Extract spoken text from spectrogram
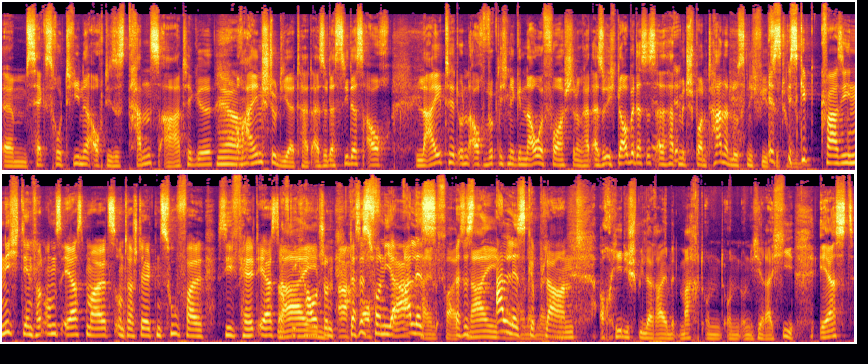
ähm, Sexroutine auch dieses Tanzartige Ja. auch einstudiert hat. Also dass sie das auch leitet und auch wirklich eine genaue Vorstellung hat. Also ich glaube, das, ist, das hat mit spontaner Lust nicht viel Es, zu tun. es gibt quasi nicht den von uns erstmals unterstellten Zufall, sie fällt erst auf die Nein, Couch und ach, das ist von ihr alles, das ist Nein, alles nein, nein, nein, geplant. nein. Auch hier die Spielerei mit Macht und, und, und Hierarchie. Erst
